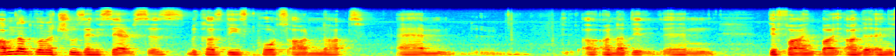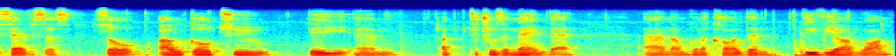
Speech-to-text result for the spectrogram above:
I'm not gonna choose any services because these ports are not um, are not de um, defined by under any services. So I'll go to the um, to choose a name there. And I'm gonna call them DVR1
